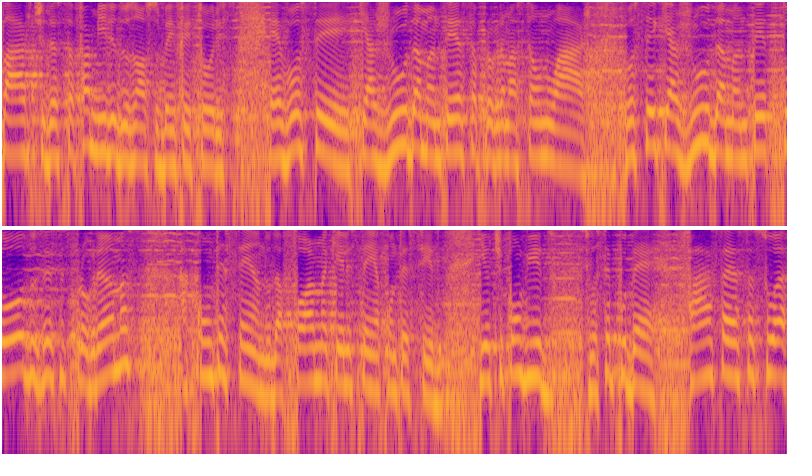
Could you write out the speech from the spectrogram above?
parte desta família dos nossos benfeitores. É você que ajuda a manter essa programação no ar. Você que ajuda a manter todos esses programas acontecendo da forma que eles têm acontecido. E eu te convido, se você puder, faça essa sua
